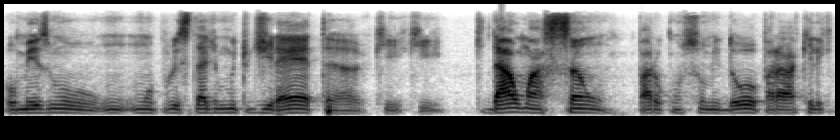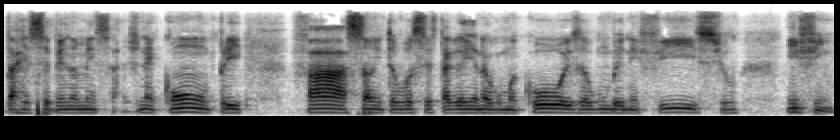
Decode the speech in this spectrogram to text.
ou mesmo um, uma publicidade muito direta, que, que, que dá uma ação para o consumidor, para aquele que está recebendo a mensagem, né? Compre, faça, então você está ganhando alguma coisa, algum benefício, enfim.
